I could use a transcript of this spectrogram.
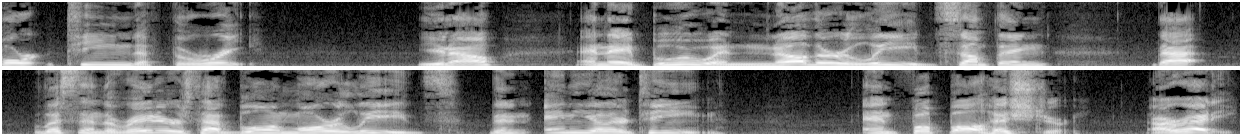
14 to 3. You know? And they blew another lead, something that listen, the Raiders have blown more leads than any other team in football history already.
